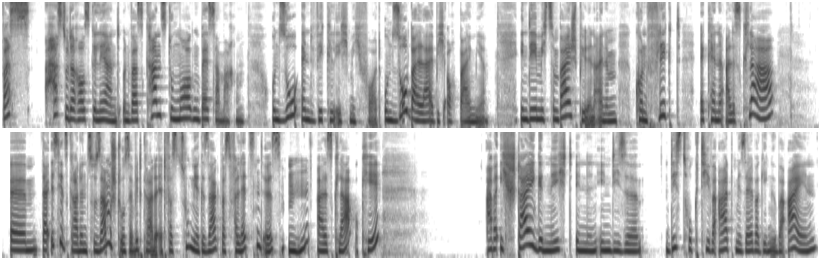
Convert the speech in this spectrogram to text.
Was hast du daraus gelernt und was kannst du morgen besser machen? Und so entwickle ich mich fort. Und so bleibe ich auch bei mir. Indem ich zum Beispiel in einem Konflikt erkenne, alles klar, ähm, da ist jetzt gerade ein Zusammenstoß, da wird gerade etwas zu mir gesagt, was verletzend ist. Mhm, alles klar, okay. Aber ich steige nicht in, in diese destruktive Art mir selber gegenüber ein,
